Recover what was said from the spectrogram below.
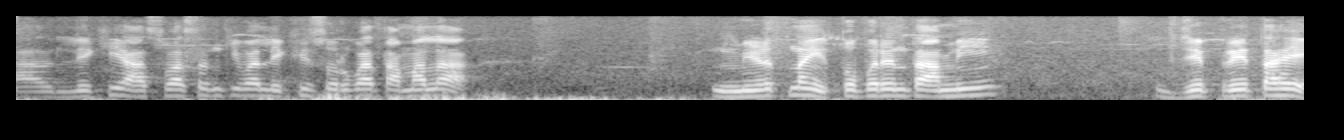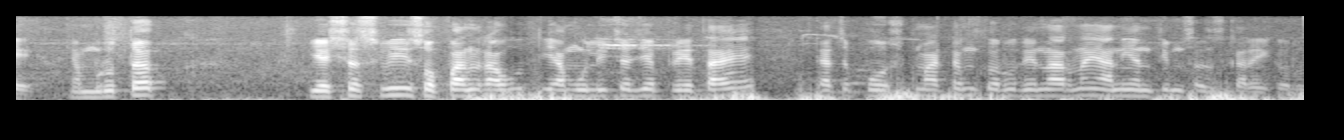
आ- लेखी आश्वासन किंवा लेखी स्वरूपात आम्हाला मिळत नाही तोपर्यंत आम्ही जे प्रेत आहे या मृतक यशस्वी सोपान राऊत या मुलीचं जे प्रेत आहे त्याचं पोस्टमार्टम करू देणार नाही आणि अंतिम संस्कारही करू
